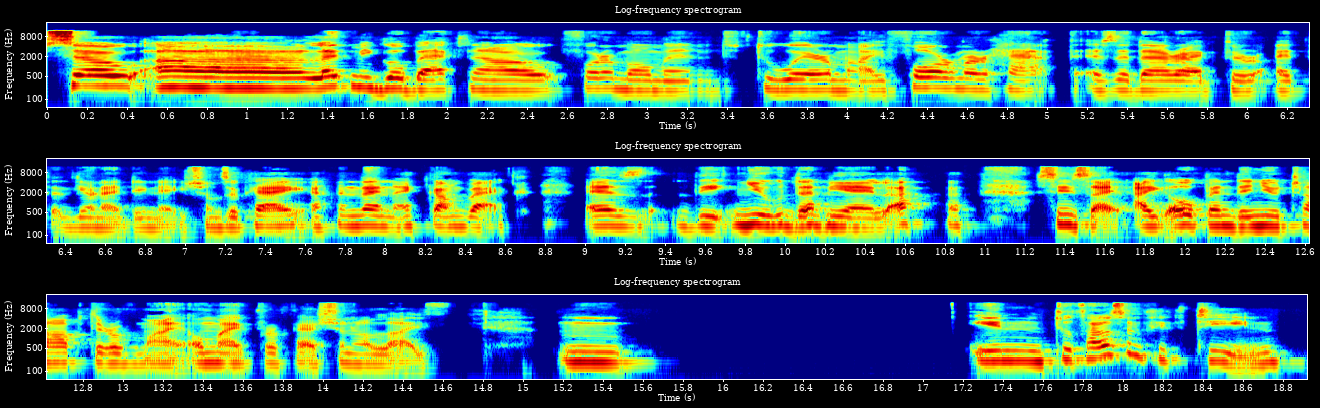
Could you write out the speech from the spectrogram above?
So, uh, let me go back now for a moment to wear my former hat as a director at the United Nations, okay? And then I come back as the new Daniela, since I, I opened a new chapter of my of my professional life. Um, in 2015,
